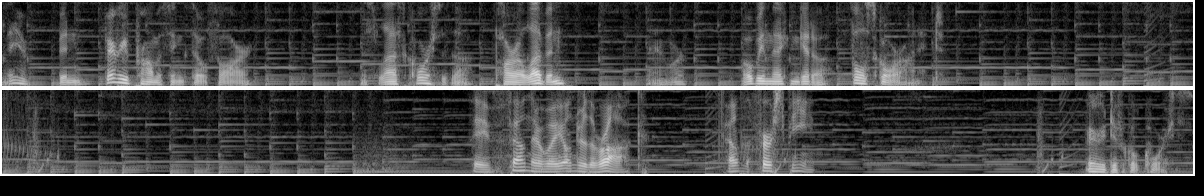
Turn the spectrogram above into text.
They have been very promising so far. This last course is a par 11, and we're hoping they can get a full score on it. They've found their way under the rock, found the first bean. Very difficult course.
